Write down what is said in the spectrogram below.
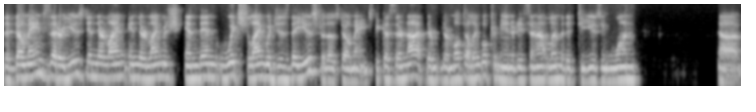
the domains that are used in their in their language and then which languages they use for those domains because they're not they're, they're multilingual communities they're not limited to using one uh,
